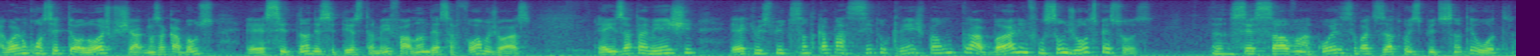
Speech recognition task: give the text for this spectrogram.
Agora, no conceito teológico, Tiago, nós acabamos é, citando esse texto também, falando dessa forma, Joás, é exatamente é que o Espírito Santo capacita o crente para um trabalho em função de outras pessoas. É. Ser salvo é uma coisa, ser batizado com o Espírito Santo é outra.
